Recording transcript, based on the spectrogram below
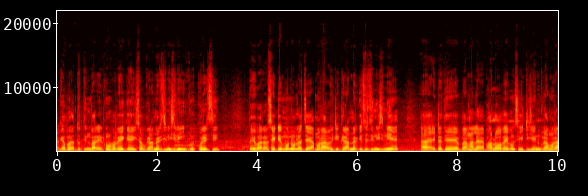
আগে আমরা দু তিনবার এরকমভাবে এইসব গ্রামের জিনিস নিয়েই করেছি। তো এবারও সেইটি মনে হলো যে আমরা ওইটি গ্রামের কিছু জিনিস নিয়ে এটা দিয়ে বানালে ভালো হবে এবং সেই ডিজাইনগুলো আমরা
